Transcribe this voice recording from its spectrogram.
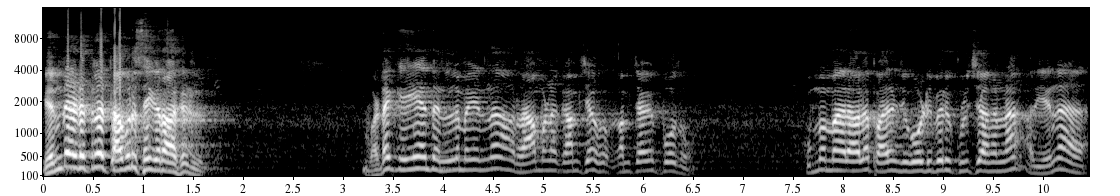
எந்த இடத்துல தவறு செய்கிறார்கள்? வடக்கையே இந்த நிலைமைன்னா ராமனை காமிச்சா காமிச்சாவே போதும். கும்பமேளாவில் பதினஞ்சு கோடி பேர் குளிச்சாங்கன்னா அது என்ன?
